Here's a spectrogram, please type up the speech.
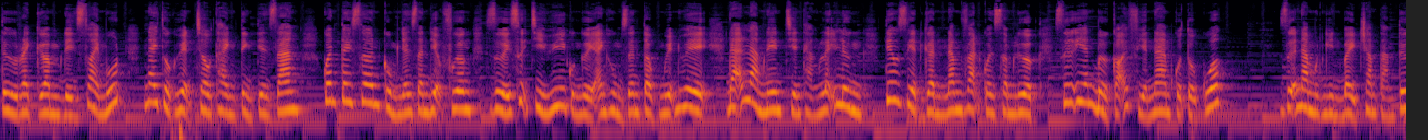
từ Rạch Gầm đến Xoài Mút, nay thuộc huyện Châu Thành, tỉnh Tiền Giang, quân Tây Sơn cùng nhân dân địa phương dưới sự chỉ huy của người anh hùng dân tộc Nguyễn Huệ đã làm nên chiến thắng lẫy lừng, tiêu diệt gần 5 vạn quân xâm lược, giữ yên bờ cõi phía nam của Tổ quốc. Giữa năm 1784,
